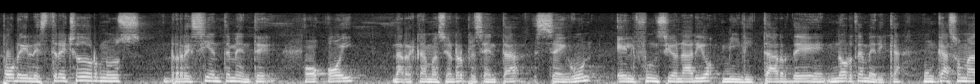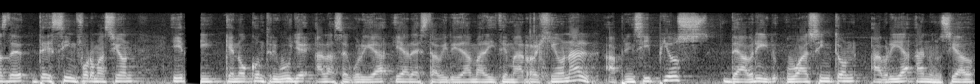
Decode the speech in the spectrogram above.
por el estrecho de Hormuz recientemente o hoy la reclamación representa, según el funcionario militar de Norteamérica, un caso más de desinformación que no contribuye a la seguridad y a la estabilidad marítima regional. A principios de abril, Washington habría anunciado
